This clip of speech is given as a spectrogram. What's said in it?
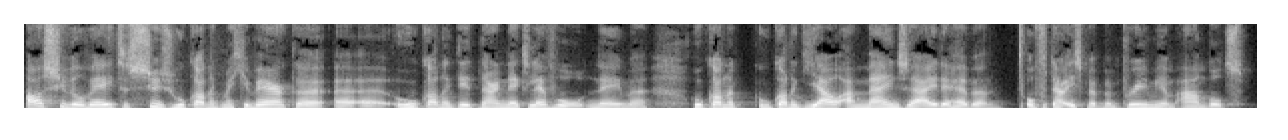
Als je wil weten, Suus, hoe kan ik met je werken? Uh, uh, hoe kan ik dit naar next level nemen? Hoe kan ik, hoe kan ik jou aan mijn zijde hebben? Of het nou is met mijn premium aanbod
